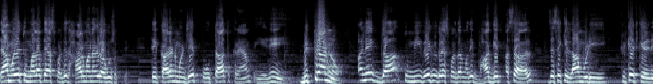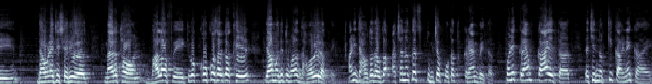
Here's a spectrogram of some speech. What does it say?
त्यामुळे तुम्हाला त्या स्पर्धेत हार मानावी लागू शकते. ते कारण म्हणजे पोटात क्रॅम्प येणे. मित्रांनो अनेकदा तुम्ही वेगवेगळ्या स्पर्धांमध्ये भाग घेत असाल जसे की लांब उडी क्रिकेट खेळणे धावण्याची शर्यत मॅरेथॉन भालाफेक किंवा खो खो सारखा खेळ यामध्ये तुम्हाला धावावे लागते. आणि धावता धावता अचानकच तुमच्या पोटात क्रॅम्प येतात. पण हे क्रॅम्प काय येतात? त्याची नक्की कारणे काय?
